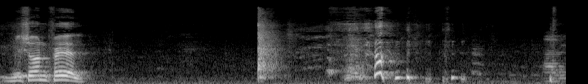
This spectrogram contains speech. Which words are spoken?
Mission fail. Hi.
